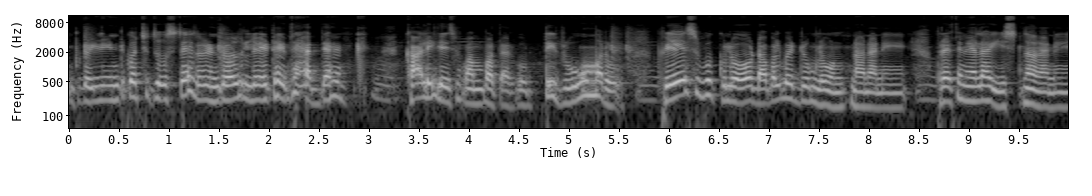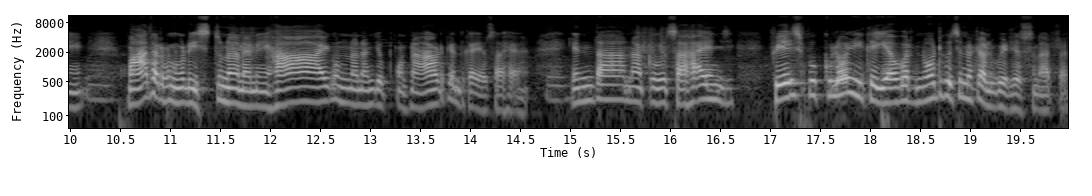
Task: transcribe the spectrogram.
ఇప్పుడు ఇంటికి వచ్చి చూస్తే రెండు రోజులు లేట్ అయితే అద్దె ఖాళీ చేసి పంపుతారు. ఉట్టి రూమరు. ఫేస్బుక్లో డబుల్ బెడ్రూమ్లో ఉంటున్నానని ప్రతి నెల ఇస్తున్నానని మా తరఫున కూడా ఇస్తున్నానని హాయిగా ఉన్నానని చెప్పుకుంటున్నాను ఆవిడకి ఎందుకయ్యా సహాయం ఎంత నాకు సహాయం ఫేస్బుక్లో ఇక ఎవరు నోటికి వచ్చినట్టు వాళ్ళు పెట్టేస్తున్నారు.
